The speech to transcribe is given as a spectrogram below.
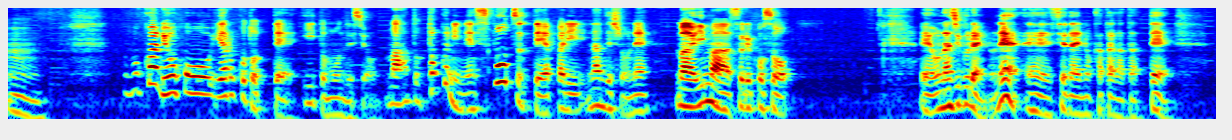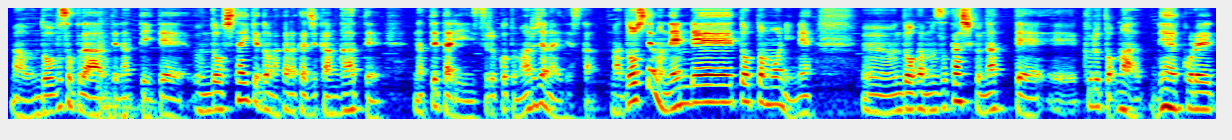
うん僕は両方やることっていいと思うんですよ。まあ、あと特にね、スポーツってやっぱり何でしょうね。まあ今、それこそ、えー、同じぐらいのね、えー、世代の方々って、まあ運動不足だってなっていて、運動したいけどなかなか時間があってなってたりすることもあるじゃないですか。まあどうしても年齢とともにね、うん、運動が難しくなってくると、まあね、これ、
